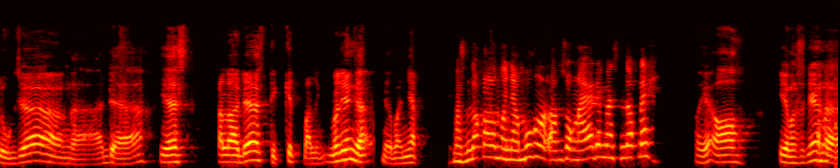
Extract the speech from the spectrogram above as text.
Jogja nggak ada. Ya kalau ada sedikit paling. Maksudnya nggak nggak banyak. Mas Ndok kalau mau nyambung langsung aja deh Mas Ndok deh. Oh ya, oh. Ya maksudnya nggak.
